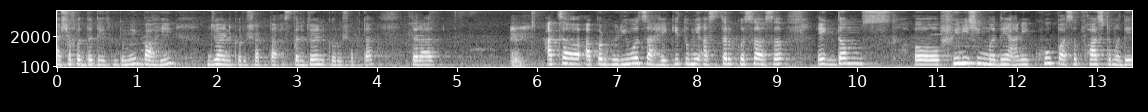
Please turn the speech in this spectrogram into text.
अशा पद्धतीतून तुम्ही बाही जॉईन करू शकता अस्तर जॉईन करू शकता. तर आज आजचा आपण व्हिडिओच आहे की तुम्ही अस्तर कसं असं एकदम फिनिशिंगमध्ये आणि खूप असं फास्टमध्ये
